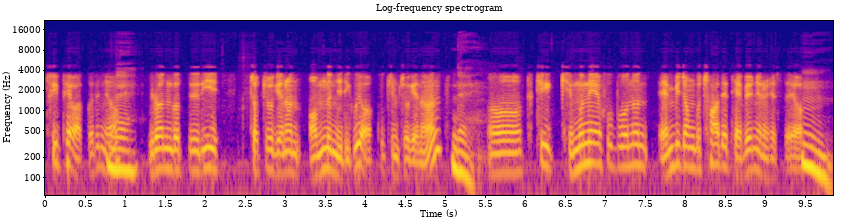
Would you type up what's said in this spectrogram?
투입해 왔거든요. 네. 이런 것들이 저쪽에는 없는 일이고요. 국힘 쪽에는. 네. 어, 특히 김은혜 후보는 MB 정부 청와대 대변인을 했어요. 음.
